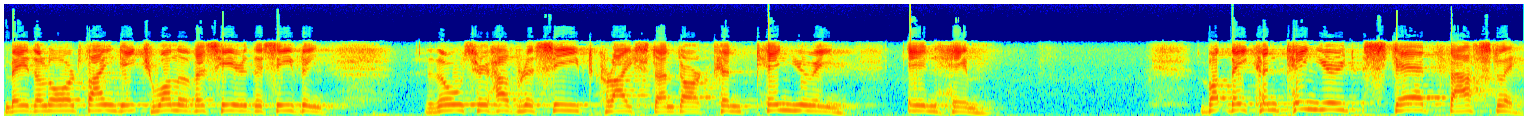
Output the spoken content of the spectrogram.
May the Lord find each one of us here this evening, those who have received Christ and are continuing in Him. But they continued steadfastly.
